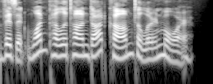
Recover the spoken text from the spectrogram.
Visit onepeloton.com to learn more.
